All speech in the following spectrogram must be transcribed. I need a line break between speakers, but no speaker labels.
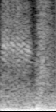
Thanks.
